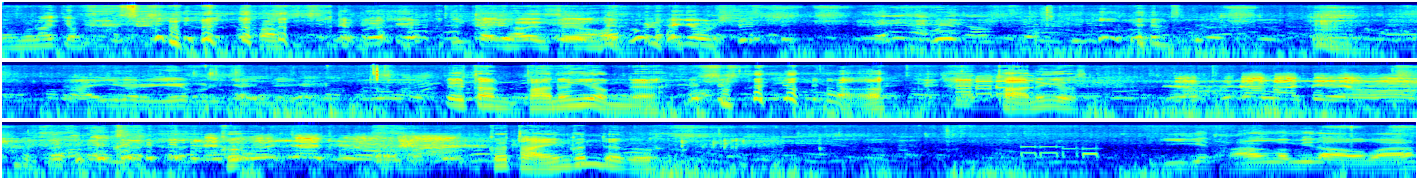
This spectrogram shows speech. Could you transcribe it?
너무나게 못하지 일단 잘했어요. 내려갈 데가 없어. 아 이 노래를 이래 부른 게 아닌데 일단 반응이 없네. 어? 반응이 없어. 부담 마세요. 그. 그거 다인 건데, 그. 이게 당한 겁니다, 어바.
